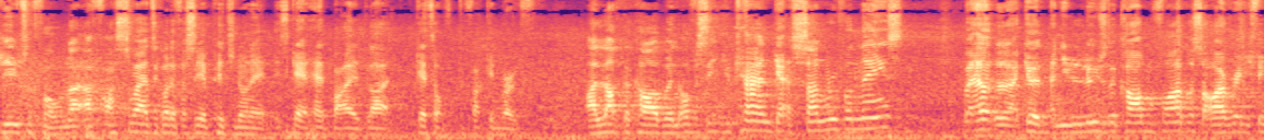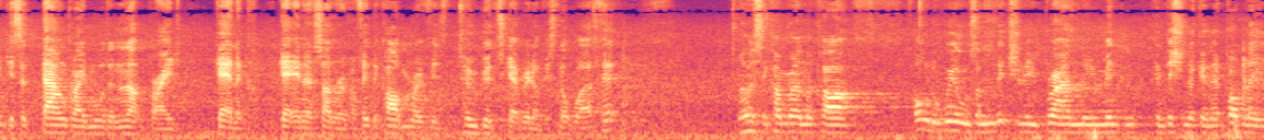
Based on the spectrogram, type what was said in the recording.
beautiful. Like I, I swear to God, if I see a pigeon on it, it's getting head butted. Like get off the fucking roof. I love the carbon. Obviously you can get a sunroof on these don't look that good and you lose the carbon fibre so I really think it's a downgrade more than an upgrade getting a getting a sunroof I think the carbon roof is too good to get rid of it's not worth it Obviously come around the car, all the wheels are literally brand new mint condition looking. They're probably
